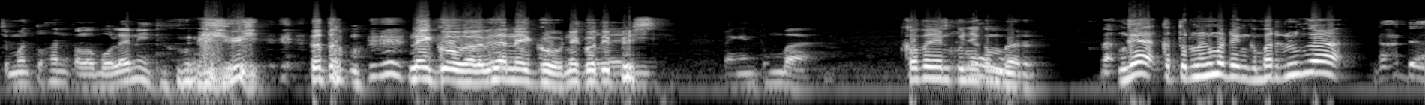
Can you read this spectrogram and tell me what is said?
cuman Tuhan kalau boleh nih Tetap nego kalau bisa nego, nego tipis. Pengen kembar Kau pengen punya Oh. kembar? Nah, enggak, keturunanmu ada yang kembar dulu enggak? nggak ada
